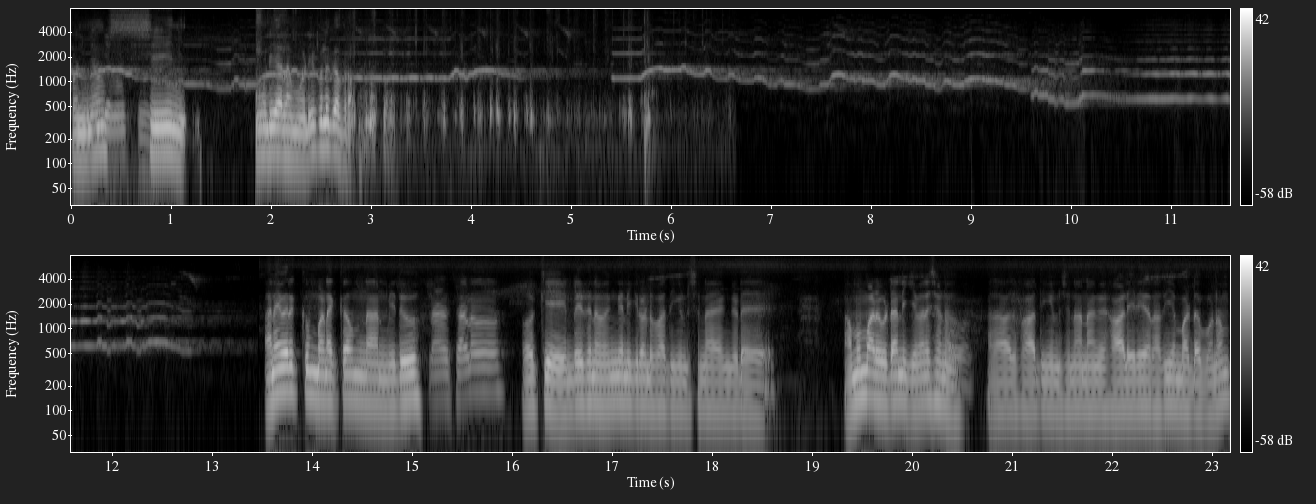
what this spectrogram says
கொஞ்சம் சீனி. முடியால மூடி குளுக்க அனைவருக்கும் வணக்கம். நான் மிது. நான் சனு. ஓகே இன்றைய தினம் எங்கே நிற்கிறோன்னு பார்த்தீங்கன்னு சொன்னால் எங்களோட அம்மா மாடு விட்டா நிற்க வேலை சொன்னோம் அதாவது பார்த்தீங்கன்னு சொன்னால் நாங்கள் காலையிலேயே ரதியம்மாட்ட போனோம்.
